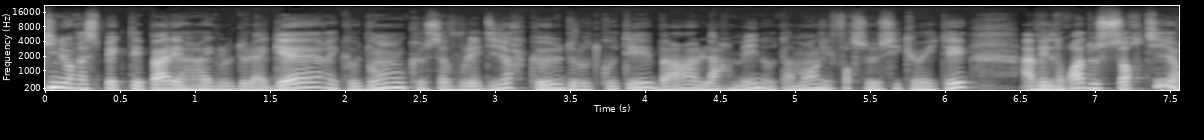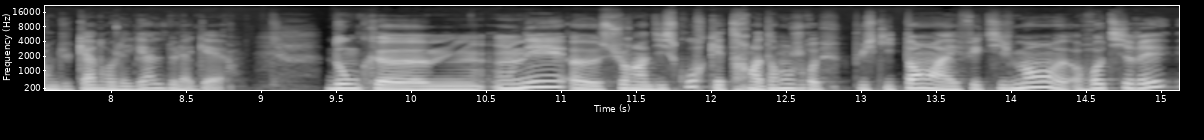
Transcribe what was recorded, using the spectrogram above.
qui ne respectait pas les règles de la guerre et que donc ça voulait dire que de l'autre côté, ben, l'armée, notamment les forces de sécurité, avaient le droit de sortir du cadre légal de la guerre. Donc euh, on est euh, sur un discours qui est très dangereux, puisqu'il tend à effectivement euh, retirer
